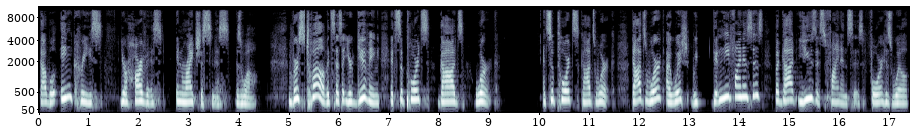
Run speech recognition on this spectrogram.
God will increase your harvest in righteousness as well. Verse 12, it says that your giving, it supports God's work. It supports God's work. God's work, I wish we didn't need finances, but God uses finances for his will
